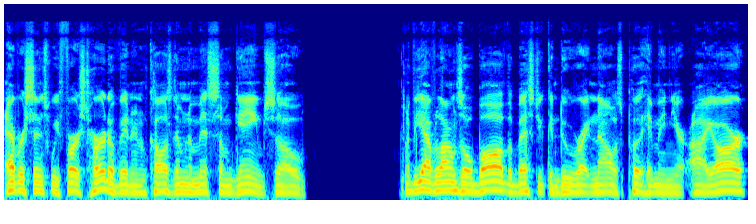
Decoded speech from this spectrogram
ever since we first heard of it and caused him to miss some games. So if you have Lonzo Ball, the best you can do right now is put him in your IR.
